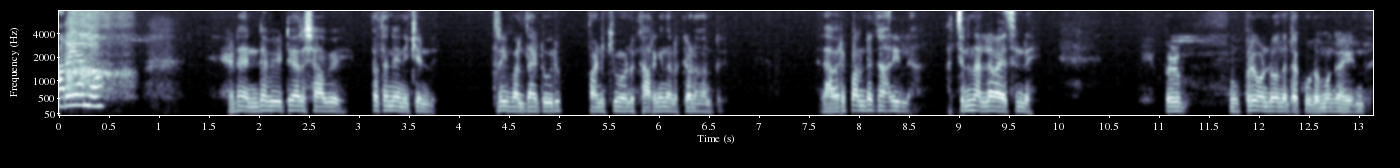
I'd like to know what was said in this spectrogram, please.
അറിയാലോ? എടാ എന്റെ വീട്ടുകാരെ ഷാബേ ഇപ്പം തന്നെ എനിക്കുണ്ട്. ഇത്രയും വലുതായിട്ട് ഒരു പണിക്ക് വേണ്ടി കറങ്ങി നടക്കുകയാണ് കണ്ടിട്ട് അല്ല അവരെ പറഞ്ഞിട്ട് കാര്യമില്ല. അച്ഛന് നല്ല വയസ്സുണ്ടേ. ഇപ്പോഴും മൂപ്പര് കൊണ്ടുവന്നിട്ടാ കുടുംബം കഴിയുന്നത്.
